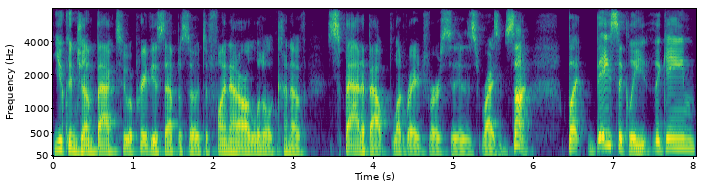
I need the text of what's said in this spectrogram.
you can jump back to a previous episode to find out our little kind of spat about Blood Rage versus Rising Sun. But basically, the game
